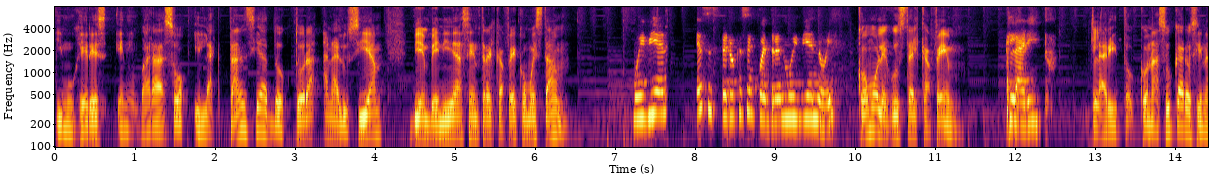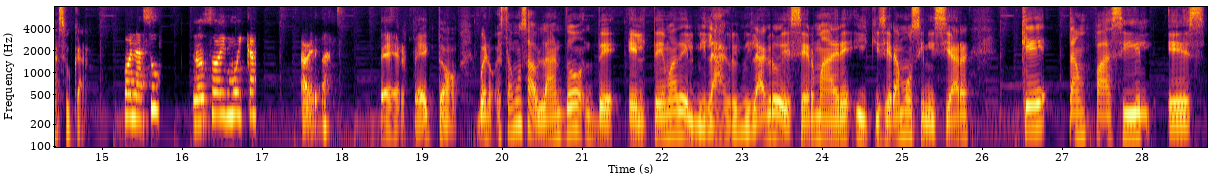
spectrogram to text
y mujeres en embarazo y lactancia. Doctora Ana Lucía, bienvenida a Central Café, ¿cómo están? Muy bien, espero que se encuentren muy bien hoy. ¿Cómo le gusta el café? Clarito. Clarito, ¿con azúcar o sin azúcar? Con azúcar, no soy muy café, la verdad. Perfecto. Bueno, estamos hablando de el tema del milagro, el milagro de ser madre y quisiéramos iniciar qué tan fácil es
